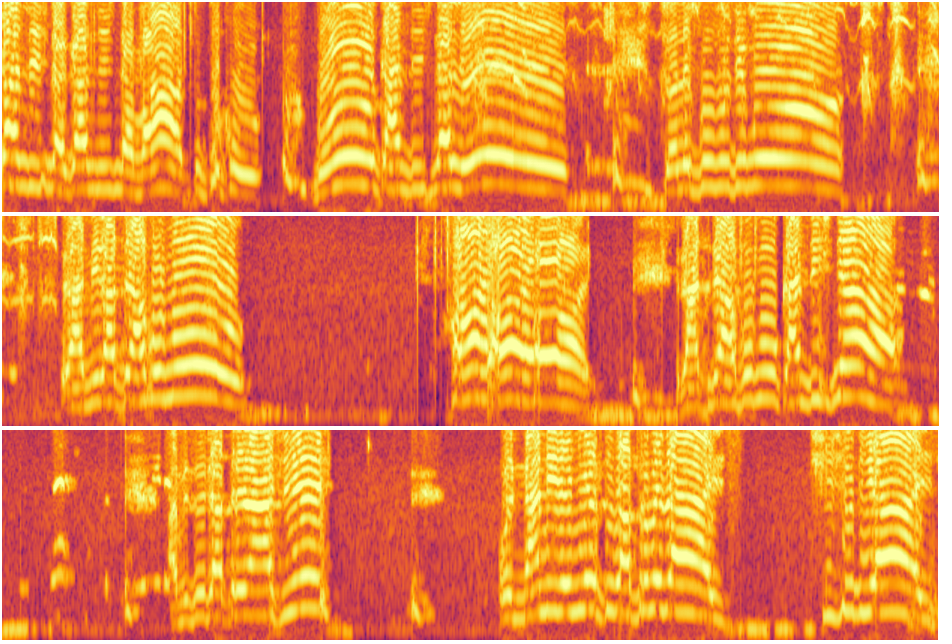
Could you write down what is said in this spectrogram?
কান্দিস না কান্দিস না, মা তুতুকু গো কান্দিস না লে। চলে গুগু দিব আমি রাতে আফুরমু হয় হয় হয়। রাত্রে আফুরমু কান্দিস না? আমি তুই রাত্রে না আসি? ওই নানি রে নিয়ে তুই বাথরুমে যাইস? শিশু দিয়াইস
